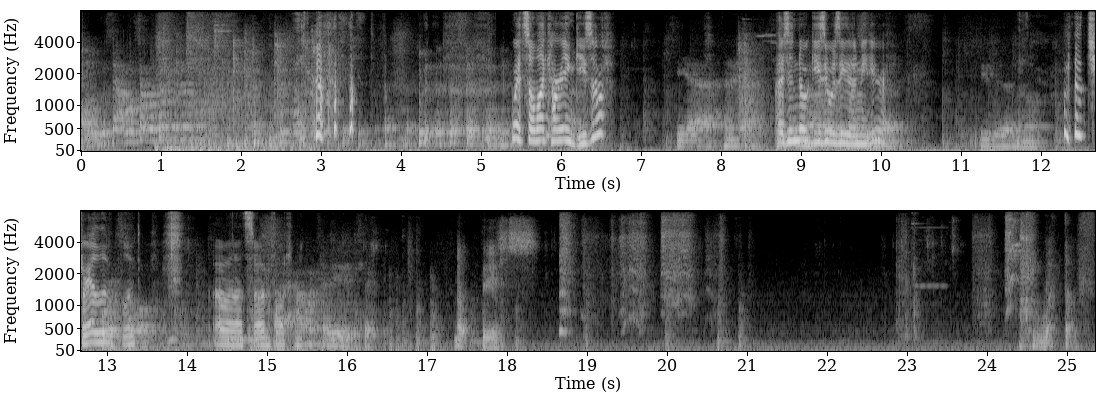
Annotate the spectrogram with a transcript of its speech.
Oh, what's that? What's that? What's that? Wait, so am I carrying Geezer? Yeah, yeah. I didn't know No, Geezer was even you here. You didn't. Trail of blood. Oh, that's so I unfortunate. Not this. What the f-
